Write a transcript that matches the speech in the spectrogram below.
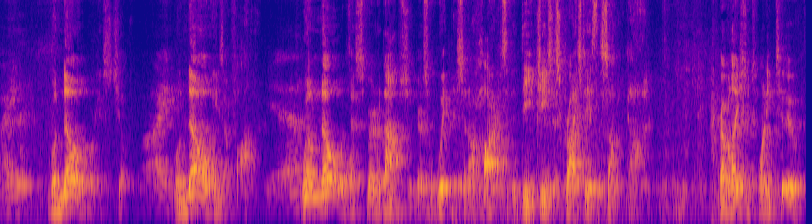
Right. We'll know we're his children. Right. We'll know he's our father. Yeah. We'll know that spirit of adoption, there's a witness in our hearts that indeed Jesus Christ is the Son of God. Revelation 22,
